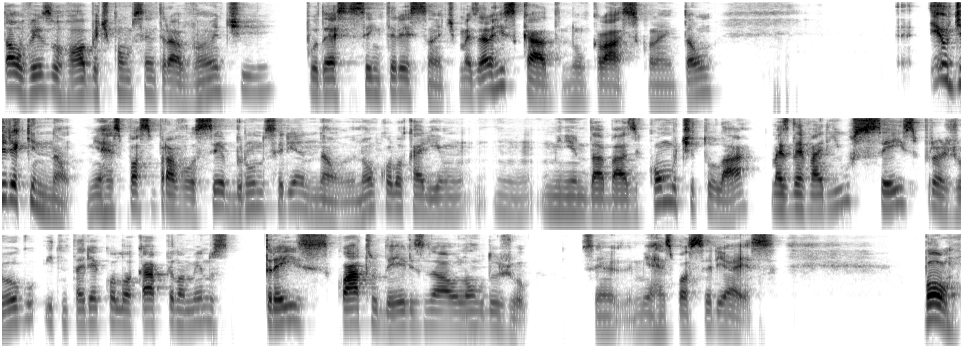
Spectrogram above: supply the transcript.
Talvez o Robert, como centroavante, pudesse ser interessante, mas era arriscado no clássico, né? Então, eu diria que não. Minha resposta para você, Bruno, seria não. Eu não colocaria um, um, menino da base como titular, mas levaria os seis para jogo e tentaria colocar pelo menos três, quatro deles ao longo do jogo. Minha resposta seria essa. Bom,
